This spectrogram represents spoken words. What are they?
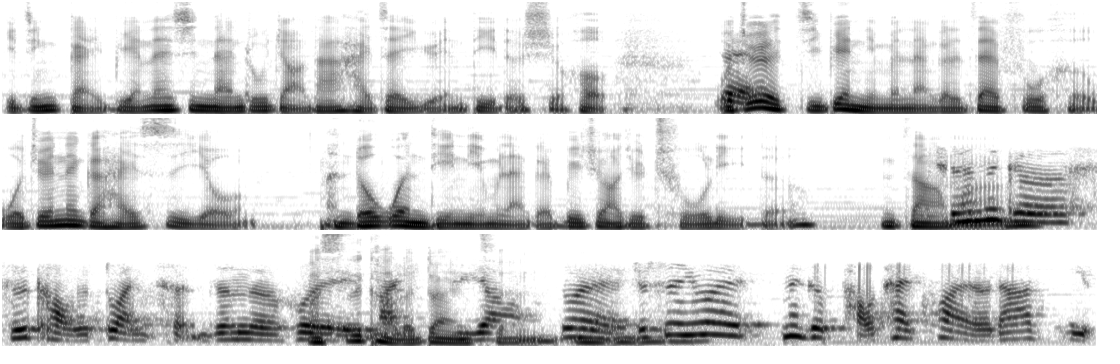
已经改变，但是男主角他还在原地的时候，我觉得即便你们两个人再复合，我觉得那个还是有很多问题，你们两个必须要去处理的，你知道吗？觉得那个思考的断层真的会哦思考的蛮需要断层对，嗯就是因为那个跑太快了，他也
